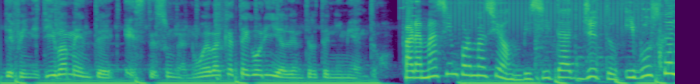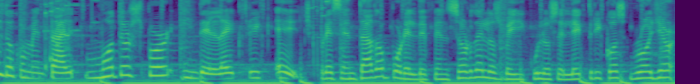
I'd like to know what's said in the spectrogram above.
Definitivamente, esta es una nueva categoría de entretenimiento. Para más información visita YouTube y busca el documental Motorsport in the Electric Age, presentado por el defensor de los vehículos eléctricos Roger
